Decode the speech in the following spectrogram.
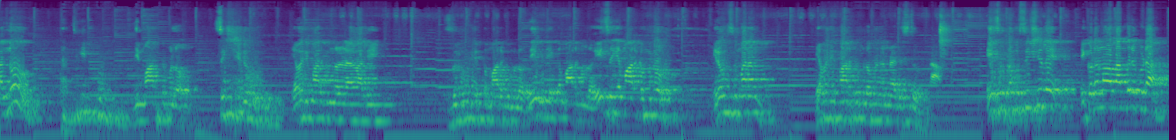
నన్ను ప్రతిపు నీ మార్గములో శిష్యుడు ఎవరి మార్గంలో నడవాలి? గురువు యొక్క మార్గంలో దేవుని యొక్క మార్గంలో ఏసయ్య మార్గంలో ఈరోజు మనం ఎవరి మార్గంలో మనం నడుస్తూ ఉన్నాం? యేసు ప్రభు శిష్యులే ఇక్కడ ఉన్న వాళ్ళందరూ కూడా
